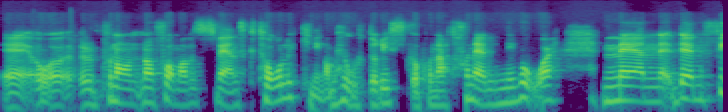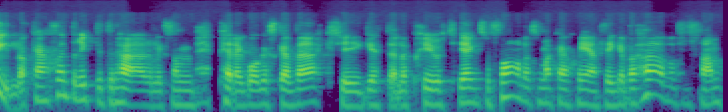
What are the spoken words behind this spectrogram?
eh, och på någon, någon, form av svensk tolkning om hot och risker på nationell nivå. Men den fyller kanske inte riktigt det här liksom, pedagogiska verktyget eller prioriteringsförfarandet som man kanske egentligen behöver för framtiden.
